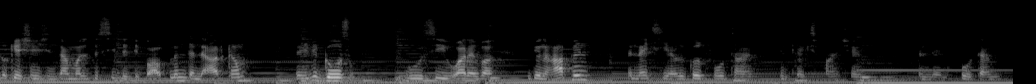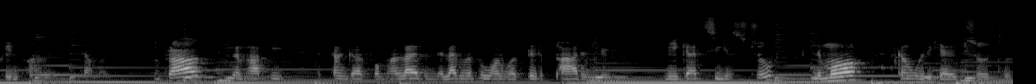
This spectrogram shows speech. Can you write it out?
locations in Tamale to see the development and the outcome. And if it goes, we'll see whatever is going to happen. And next year we'll go full time into expansion and then full time green farming in Tamale. I'm proud and I'm happy. I thank God for my life and the life of everyone who has played a part in this. May God see us through. The more, I can't wait to get it through too.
